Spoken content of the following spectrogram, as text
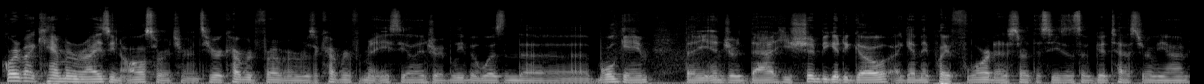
Quarterback Cameron Rising also returns. He recovered from, or was recovering from an ACL injury. I believe it was in the bowl game that he injured that. He should be good to go. Again, they play Florida to start the season, so good test early on.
